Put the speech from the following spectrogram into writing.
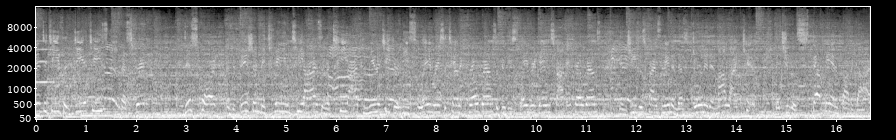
entities and deities that spread discord and division between TIs and through these slavery satanic programs and through these slavery gang stalking programs in Jesus Christ's name, and that's doing it in my life too. That you will step in, Father God,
